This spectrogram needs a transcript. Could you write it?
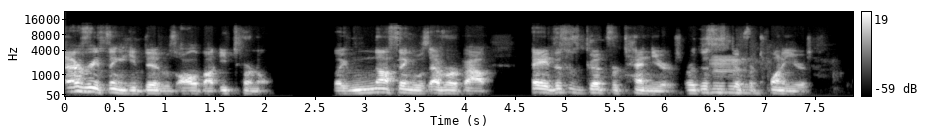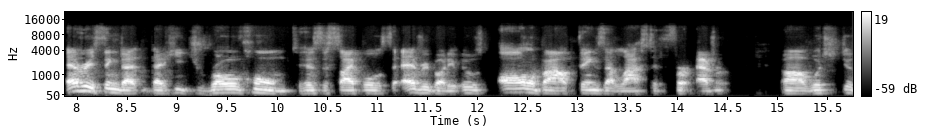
everything he did was all about eternal. Like nothing was ever about, hey, this is good for 10 years or this is good for mm. 20 years everything that that he drove home to his disciples to everybody it was all about things that lasted forever uh, which the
